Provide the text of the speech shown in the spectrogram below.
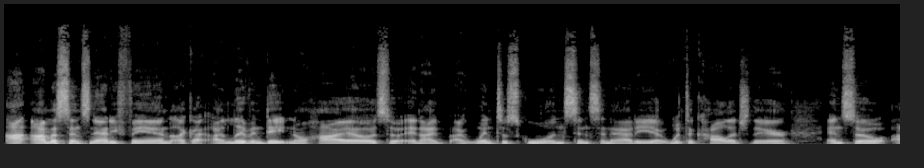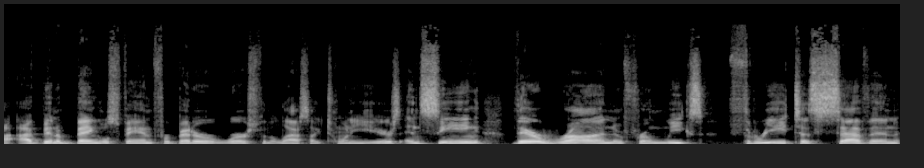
I am a Cincinnati fan. Like I, I, live in Dayton, Ohio, so and I, I went to school in Cincinnati. I went to college there, and so I, I've been a Bengals fan for better or worse for the last like 20 years. And seeing their run from weeks three to seven.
